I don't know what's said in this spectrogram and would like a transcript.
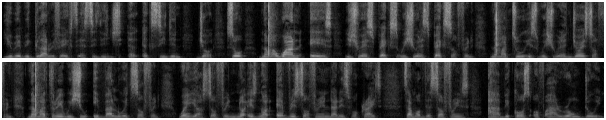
you may be glad with exceeding, eh, exceeding joy. So, number one is you should expect we should expect suffering. Number two is we should enjoy suffering. Number three, we should evaluate suffering. When you are suffering, no, it's not every suffering that is for Christ. Some of the sufferings are because of our wrongdoing.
